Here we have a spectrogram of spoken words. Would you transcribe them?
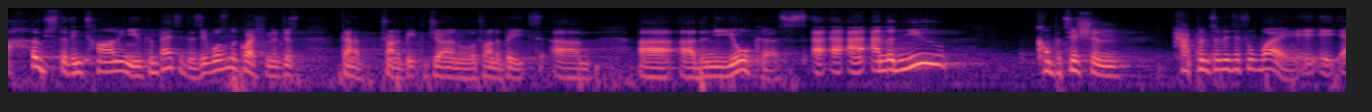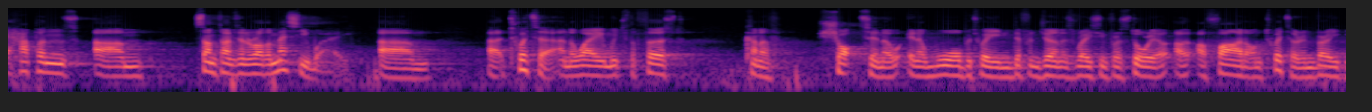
a host of entirely new competitors. It wasn't a question of just kind of trying to beat the Journal or trying to beat um, uh, uh, the New Yorker. Uh, and the new competition happens in a different way. It, it happens um, sometimes in a rather messy way. Um, uh, Twitter and the way in which the first kind of shots in a, in a war between different journalists racing for a story are, are fired on Twitter in very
